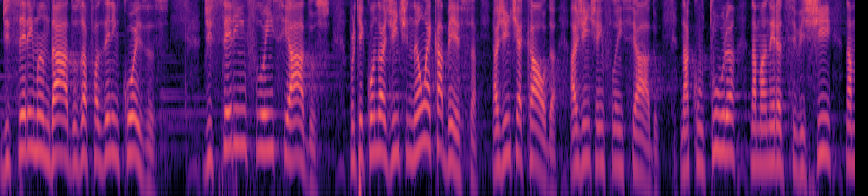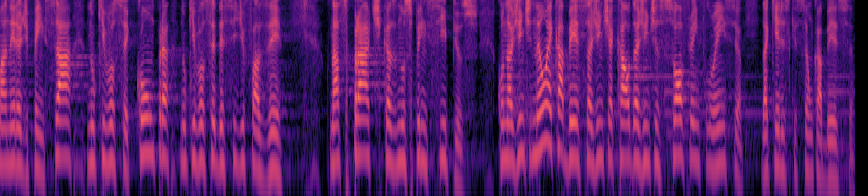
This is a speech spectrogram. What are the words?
de serem mandados a fazerem coisas, de serem influenciados, porque quando a gente não é cabeça, a gente é cauda, a gente é influenciado na cultura, na maneira de se vestir, na maneira de pensar, no que você compra, no que você decide fazer, nas práticas, nos princípios. Quando a gente não é cabeça, a gente é cauda, a gente sofre a influência daqueles que são cabeça.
